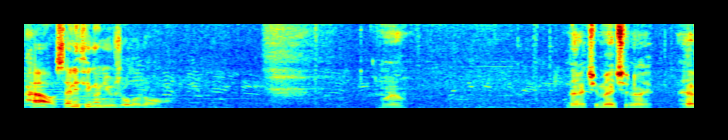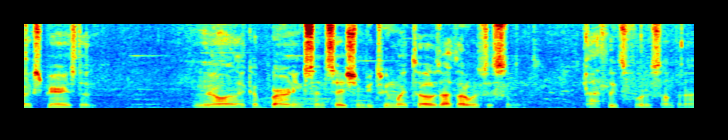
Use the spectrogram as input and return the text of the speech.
house, anything unusual at all? Well, now that you mention I have experienced it. You know, like a burning sensation between my toes. I thought it was just some athlete's foot or something. I...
